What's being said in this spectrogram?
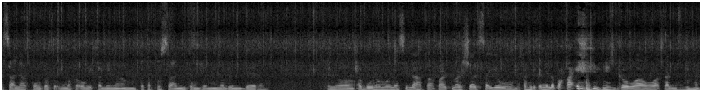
Sana kung totoong makauwi kami ng katapusan kung buwan ng November. Ano, abono muna sila, pa part martial sa'yo. Baka hindi ka nila pakainin. Kawawa ka naman.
